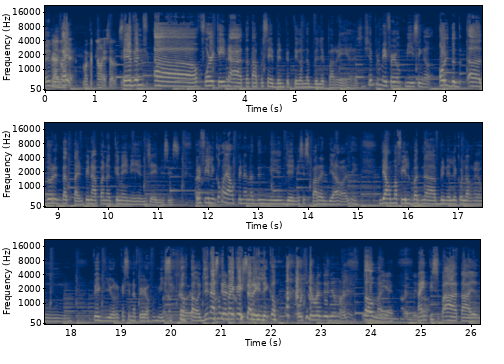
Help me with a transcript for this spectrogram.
Magkano, kahit magkano SLP? 7, ah 4K na ata, tapos 750 ko nabili parehas. Siyempre, may fear of missing out. Although, ah, during that time, pinapanood ko na yung Neon Genesis. Pero feeling ko kaya ako pinanood din Neon Genesis para hindi ako, ano eh, hindi ako ma-feel bad na binili ko lang yung figure kasi na fear of missing out ako. Ginastify ko yung sarili ko. OG naman din yung ano. Tama. Ayan. 90s pa ata yun.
